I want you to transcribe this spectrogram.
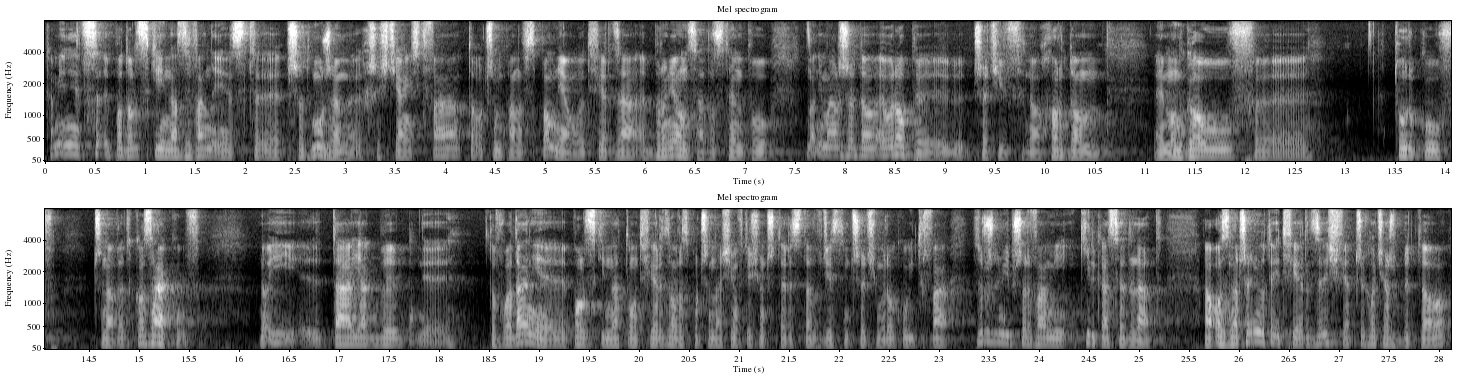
Kamieniec Podolski nazywany jest e, przedmurzem chrześcijaństwa. To, o czym Pan wspomniał, twierdza broniąca dostępu no niemalże do Europy e, przeciw no, hordom e, Mongołów, Turków, czy nawet kozaków. No i ta jakby to władanie Polski nad tą twierdzą rozpoczyna się w 1423 roku i trwa z różnymi przerwami kilkaset lat. A o znaczeniu tej twierdzy świadczy chociażby to,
